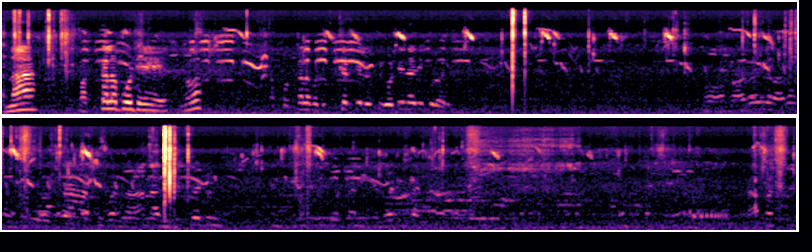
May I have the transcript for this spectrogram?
అన్నా పక్కల పోటీ పక్కల పోటీ ఇక్కడికి కొట్టినది ఇప్పుడు అది Thank you.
